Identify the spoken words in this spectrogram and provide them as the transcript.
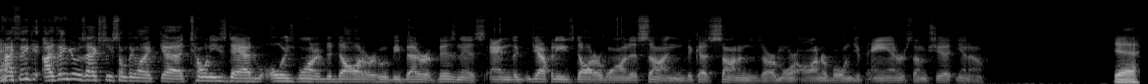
And I think I think it was actually something like uh, Tony's dad always wanted a daughter who would be better at business, and the Japanese daughter wanted a son because sons are more honorable in Japan or some shit, you know. Yeah.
